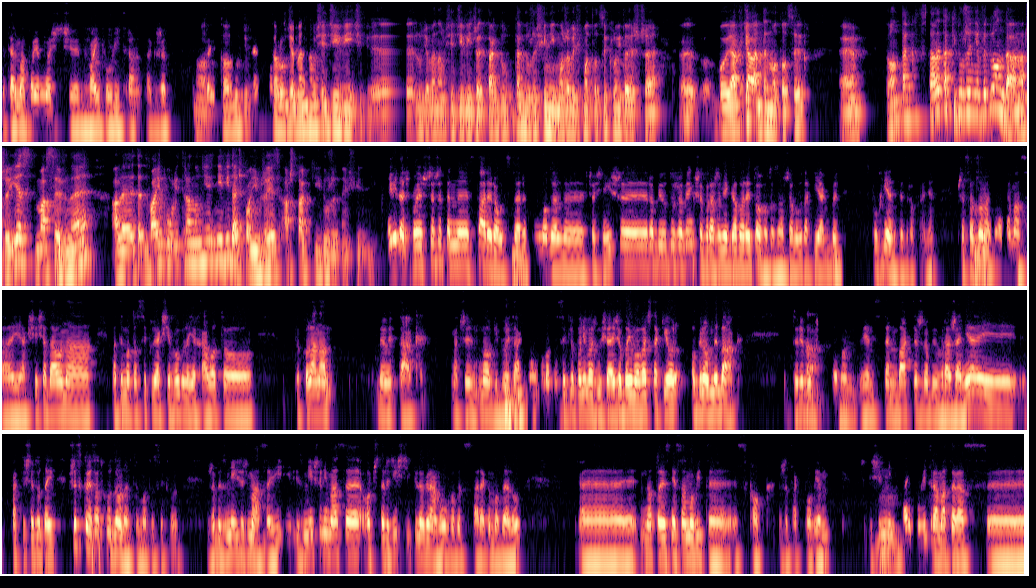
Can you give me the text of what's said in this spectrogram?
ten ma pojemność y, 2,5 litra, także No, to, ludzie, to ludzie będą się dziwić, yy, ludzie będą się dziwić, że tak, du, tak duży silnik może być w motocyklu i to jeszcze, yy, bo ja widziałem ten motocykl, yy, to on tak wcale taki duży nie wygląda, znaczy jest masywny, ale te 2,5 litra, no nie, nie widać po nim, że jest aż taki duży ten silnik. Nie widać, powiem szczerze, ten y, stary Roadster, ten model y, wcześniejszy, robił dużo większe wrażenie gabarytowo, to znaczy on był taki jakby spuchnięty trochę, nie? Przesadzona Mhm. była ta masa. Jak się siadało na, na tym motocyklu, jak się w ogóle jechało, to, to kolana były tak, znaczy nogi były tak Mhm. na motocyklu, ponieważ musiałeś obejmować taki o, ogromny bak, który był Tak. przed tobą, więc ten bak też robił wrażenie i faktycznie tutaj wszystko jest odchudzone w tym motocyklu żeby zmniejszyć masę i, i zmniejszyli masę o 40 kg wobec starego modelu. E, no to jest niesamowity skok, że tak powiem. Silnik. 2,5 litra ma teraz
